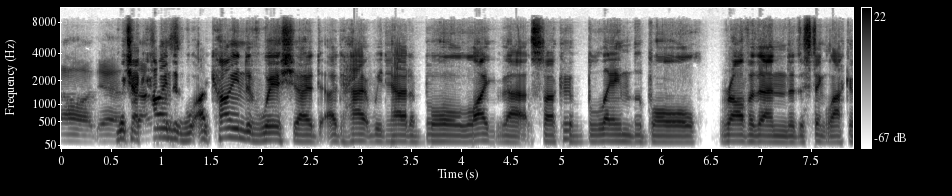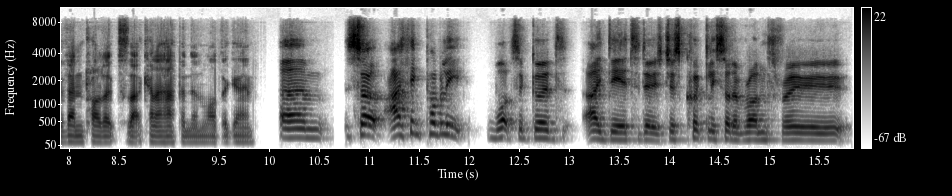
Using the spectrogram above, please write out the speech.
Oh yeah. which I kind was- of I kind of wish I'd I'd had we'd had a ball like that, so I could blame the ball rather than the distinct lack of end products that kind of happened in a lot of the game. Um, so I think probably what's a good idea to do is just quickly sort of run through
